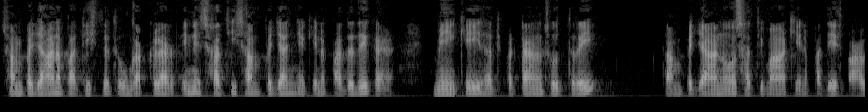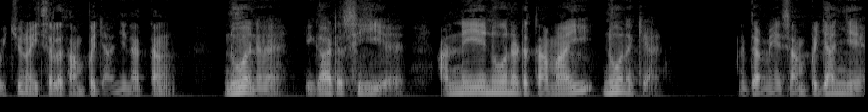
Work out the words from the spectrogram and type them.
සම්පජාන පතිස්තත උඟක් වෙලාට තියෙන්නේ සති සම්පජඤ්ඤ කියන පද දෙක. මේකේ සතිපට්ඨාන සූත්‍රයේ සම්පජානෝ සතිමා කියන පදේ පාවිච්චි වෙනවා. ඉස්සලා සම්පජඤ්ඤ නැත්තම් නුවණ ඊගාට සිහිය. අන්නේ නුවණට තමයි නුවණ කියන්නේ. නැත්නම් මේ සම්පජඤ්ඤය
